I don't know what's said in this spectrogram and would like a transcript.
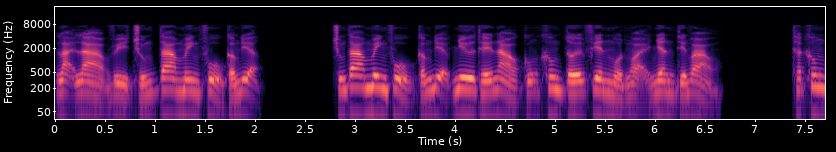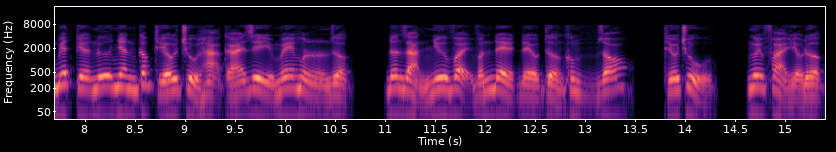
lại là vì chúng ta minh phủ cấm địa. Chúng ta minh phủ cấm địa như thế nào cũng không tới phiên một ngoại nhân tiến vào. Thật không biết kia nữ nhân cấp thiếu chủ hạ cái gì mê hồn dược, đơn giản như vậy vấn đề đều tưởng không rõ. Thiếu chủ, ngươi phải hiểu được,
